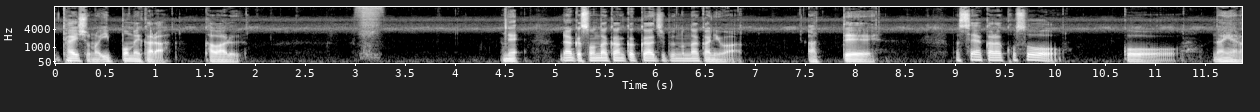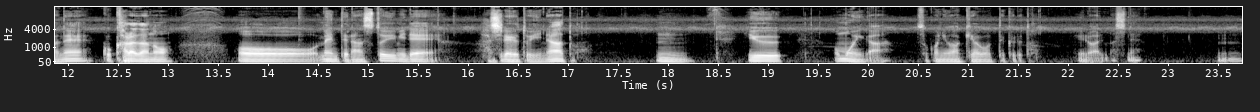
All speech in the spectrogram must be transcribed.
う対処の一歩目から変わる。ね。なんかそんな感覚が自分の中にはあってせやからこそこうなんやろねこう体のメンテナンスという意味で走れるといいなと、うん、いう思いがそこに湧き上がってくるというのはありますね。うん。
